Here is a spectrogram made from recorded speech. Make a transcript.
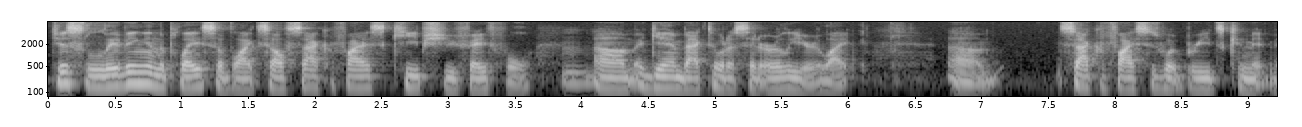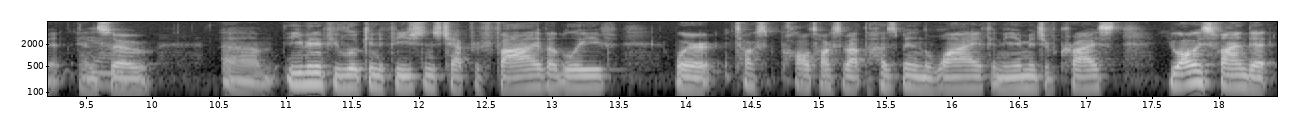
just living in the place of like self sacrifice keeps you faithful. Um, again, back to what I said earlier, like um, sacrifice is what breeds commitment. And Yeah. so um, even if you look in Ephesians chapter 5, I believe, where it talks, Paul talks about the husband and the wife and the image of Christ, you always find that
